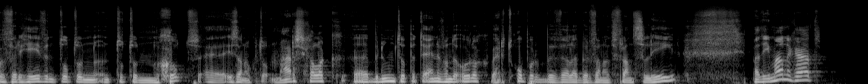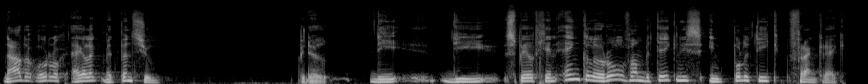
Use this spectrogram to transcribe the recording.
verheven tot een, tot een god. Uh, is dan ook tot maarschalk benoemd op het einde van de oorlog. Werd opperbevelhebber van het Franse leger. Maar die man gaat na de oorlog eigenlijk met pensioen. Die, die speelt geen enkele rol van betekenis in politiek Frankrijk.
